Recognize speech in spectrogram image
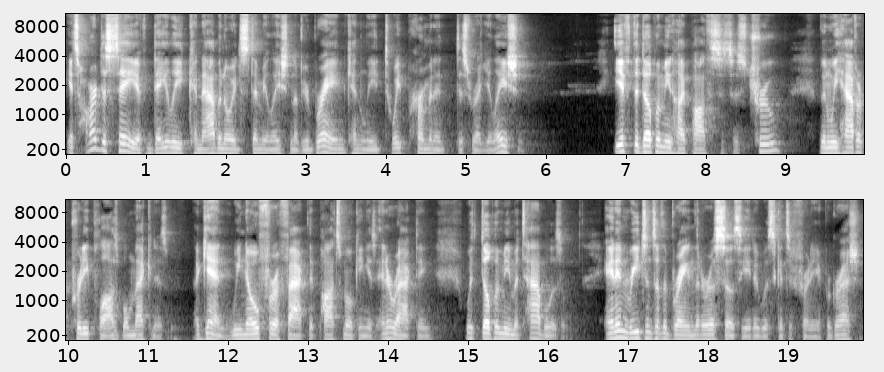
it's hard to say if daily cannabinoid stimulation of your brain can lead to a permanent dysregulation. If the dopamine hypothesis is true, then we have a pretty plausible mechanism. Again, we know for a fact that pot smoking is interacting with dopamine metabolism and in regions of the brain that are associated with schizophrenia progression.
